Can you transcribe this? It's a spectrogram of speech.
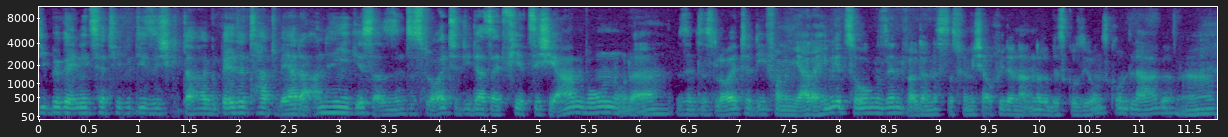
die Bürgerinitiative, die sich da gebildet hat, wer da anhängig ist. Also sind es Leute, die da seit 40 Jahren wohnen oder sind es Leute, die vor einem Jahr dahin gezogen sind? Weil dann ist das für mich auch wieder eine andere Diskussionsgrundlage. Ja.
